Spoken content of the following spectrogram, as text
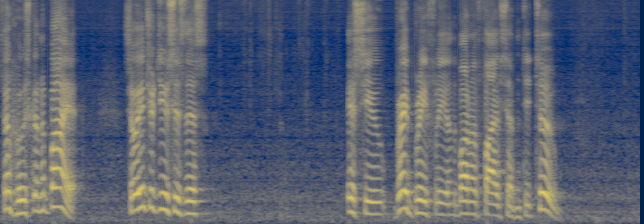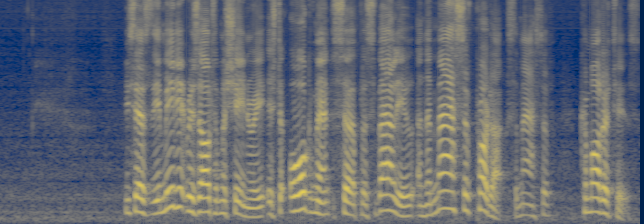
So who's going to buy it? So he introduces this issue very briefly on the bottom of 572. He says the immediate result of machinery is to augment surplus value and the mass of products, the mass of commodities,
